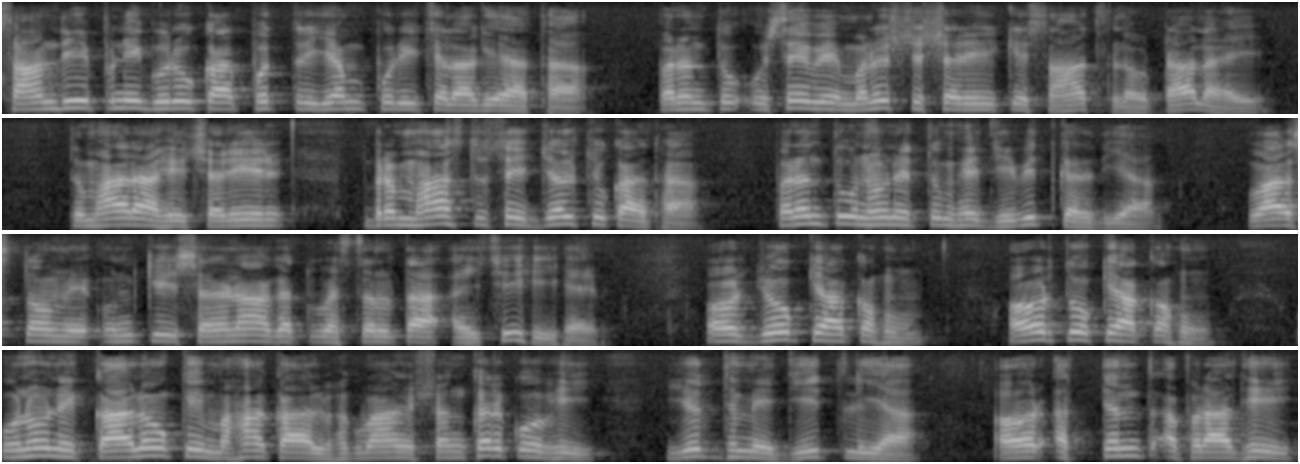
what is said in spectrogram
सांदीपनी गुरु का पुत्र यमपुरी चला गया था, परंतु उसे वे मनुष्य शरीर के साथ लौटा लाए। तुम्हारा ही शरीर ब्रह्मास्त्र से जल चुका था, परंतु उन्होंने तुम्हें जीवित कर दिया। वास्तव में उनकी शरणागत वत्सलता ऐसी ही है। और जो क्या कहूँ, और तो क्या कहूँ उन्होंने कालों के महाकाल भगवान शंकर को भी युद्ध में जीत लिया और अत्यंत अपराधी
